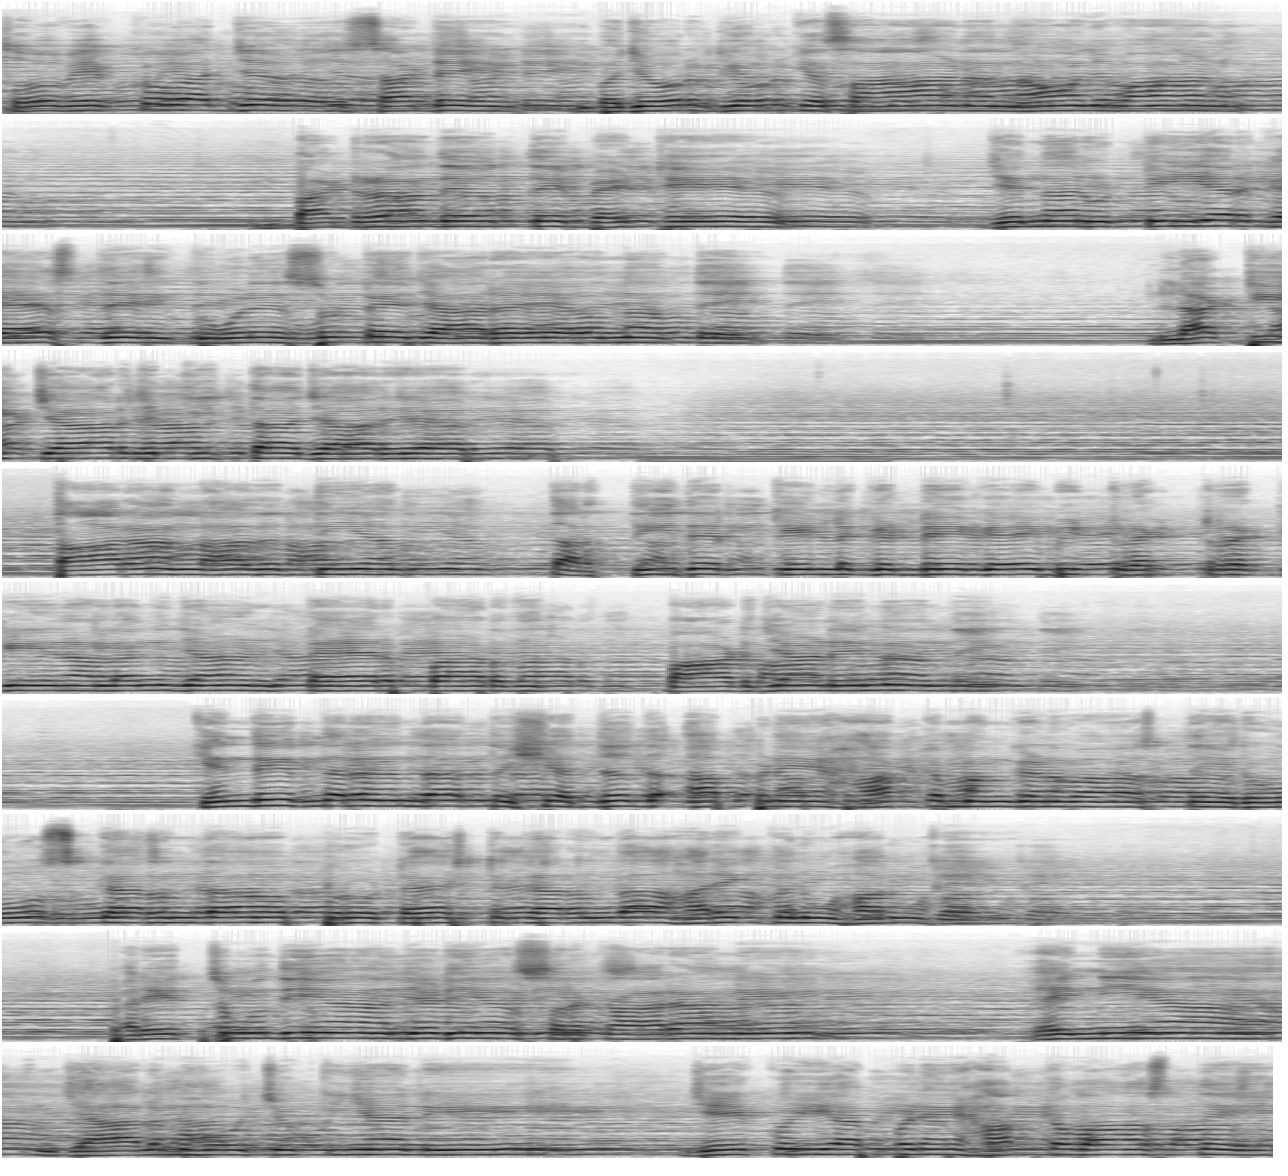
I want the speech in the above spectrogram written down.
ਸੋ ਵੇਖੋ ਅੱਜ ਸਾਡੇ ਬਜ਼ੁਰਗ ਕਿਸਾਨ, ਨੌਜਵਾਨ ਬਾਰਡਰਾਂ ਦੇ ਉੱਤੇ ਬੈਠੇ ਜਿਨ੍ਹਾਂ ਨੂੰ ਟੀਅਰ ਗੈਸ ਦੇ ਗੋਲੇ ਸੁੱਟੇ ਜਾ ਰਹੇ ਆ, ਉਹਨਾਂ ਉੱਤੇ ਲਾਠੀ ਚਾਰਜ ਕੀਤਾ ਜਾ ਰਿਹਾ ਤਾਰਾਂ ਲਾ ਦਿੱਤੀਆਂ, ਧਰਤੀ ਦੇ ਕਿੱਲ ਗੱਡੇ ਗਏ ਵੀ ਟਰੈਕਟਰ ਅੱਗੇ ਨਾ ਲੰਘ ਜਾਣ, ਟਾਇਰ ਪਾੜ ਪਾੜ ਜਾਣ ਇਹਨਾਂ ਦੇ। ਕਹਿੰਦੇ ਤਰ੍ਹਾਂ ਦਾ ਤਸ਼ੱਦਦ ਆਪਣੇ ਹੱਕ ਮੰਗਣ ਵਾਸਤੇ ਰੋਸ ਕਰਨ ਦਾ ਪ੍ਰੋਟੈਸਟ ਕਰਨ ਦਾ ਹਰ ਇੱਕ ਨੂੰ ਹੱਕ ਹੈ। ਪਰ ਇੱਥੋਂ ਦੀਆਂ ਜਿਹੜੀਆਂ ਸਰਕਾਰਾਂ ਨੇ ਇੰਨੀਆਂ ਜ਼ਾਲਮ ਹੋ ਚੁੱਕੀਆਂ ਨੇ ਜੇ ਕੋਈ ਆਪਣੇ ਹੱਕ ਵਾਸਤੇ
